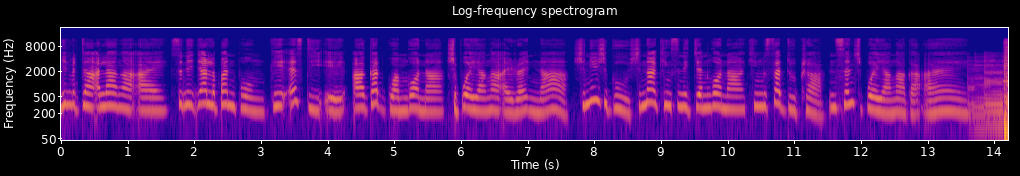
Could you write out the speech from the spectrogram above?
มินมดาอลางาไอสนิจยาละปันพง KSDA อากัดกวมก็นาช่วยยางาไอไรนาชนิชกูชนะคิงสนิจเจนก็นาคิงมัสัดดูคราอินเซนช่วยยางากาไอ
